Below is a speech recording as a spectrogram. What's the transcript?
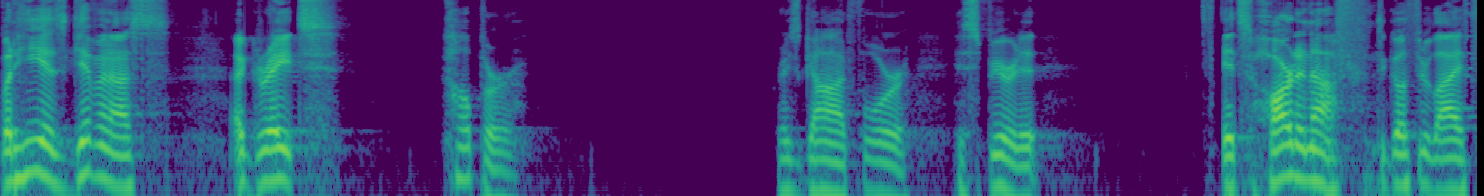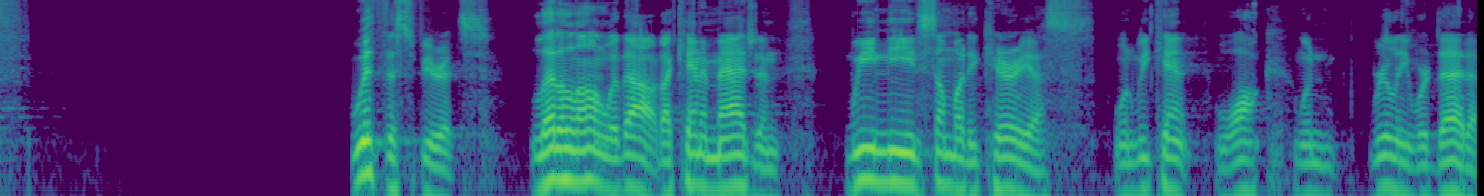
but He has given us a great helper. Praise God for His Spirit. It, it's hard enough to go through life with the Spirit, let alone without. I can't imagine. We need somebody to carry us when we can't walk, when really we're dead.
